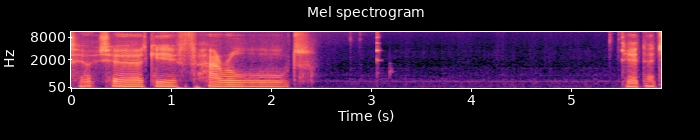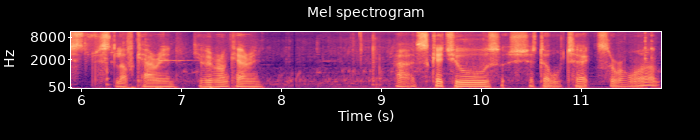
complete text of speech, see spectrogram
So should give Harold... Yeah, I just, just love carrying. Give everyone carrying. Uh, schedules, just double check, the wrong one.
